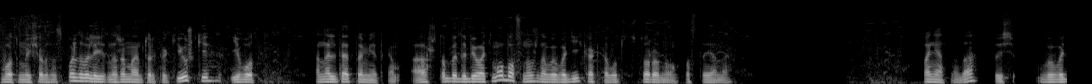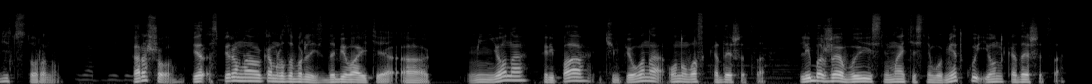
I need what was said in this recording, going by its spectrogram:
Вот мы еще раз использовали, нажимаем только Q-шки, и вот она летает по меткам. А чтобы добивать мобов, нужно выводить как-то вот в сторону постоянно. Понятно, да? То есть выводить в сторону. Хорошо. С первым навыком разобрались. Добиваете э, миньона, крипа, чемпиона, он у вас кадешится. Либо же вы снимаете с него метку, и он кадешится.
